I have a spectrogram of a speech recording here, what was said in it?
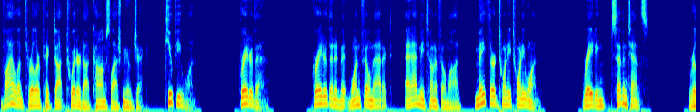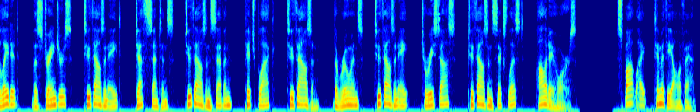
violent thriller pic.twitter.com slash mugjik. QP1. Greater than. Greater than admit one film addict, add me Tonafilmod, May 3, 2021. Rating, 7 tenths. Related, The Strangers, 2008, Death Sentence, 2007, Pitch Black, 2000, The Ruins, 2008, Turistas, 2006 List, Holiday Horrors. Spotlight, Timothy Olyphant.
